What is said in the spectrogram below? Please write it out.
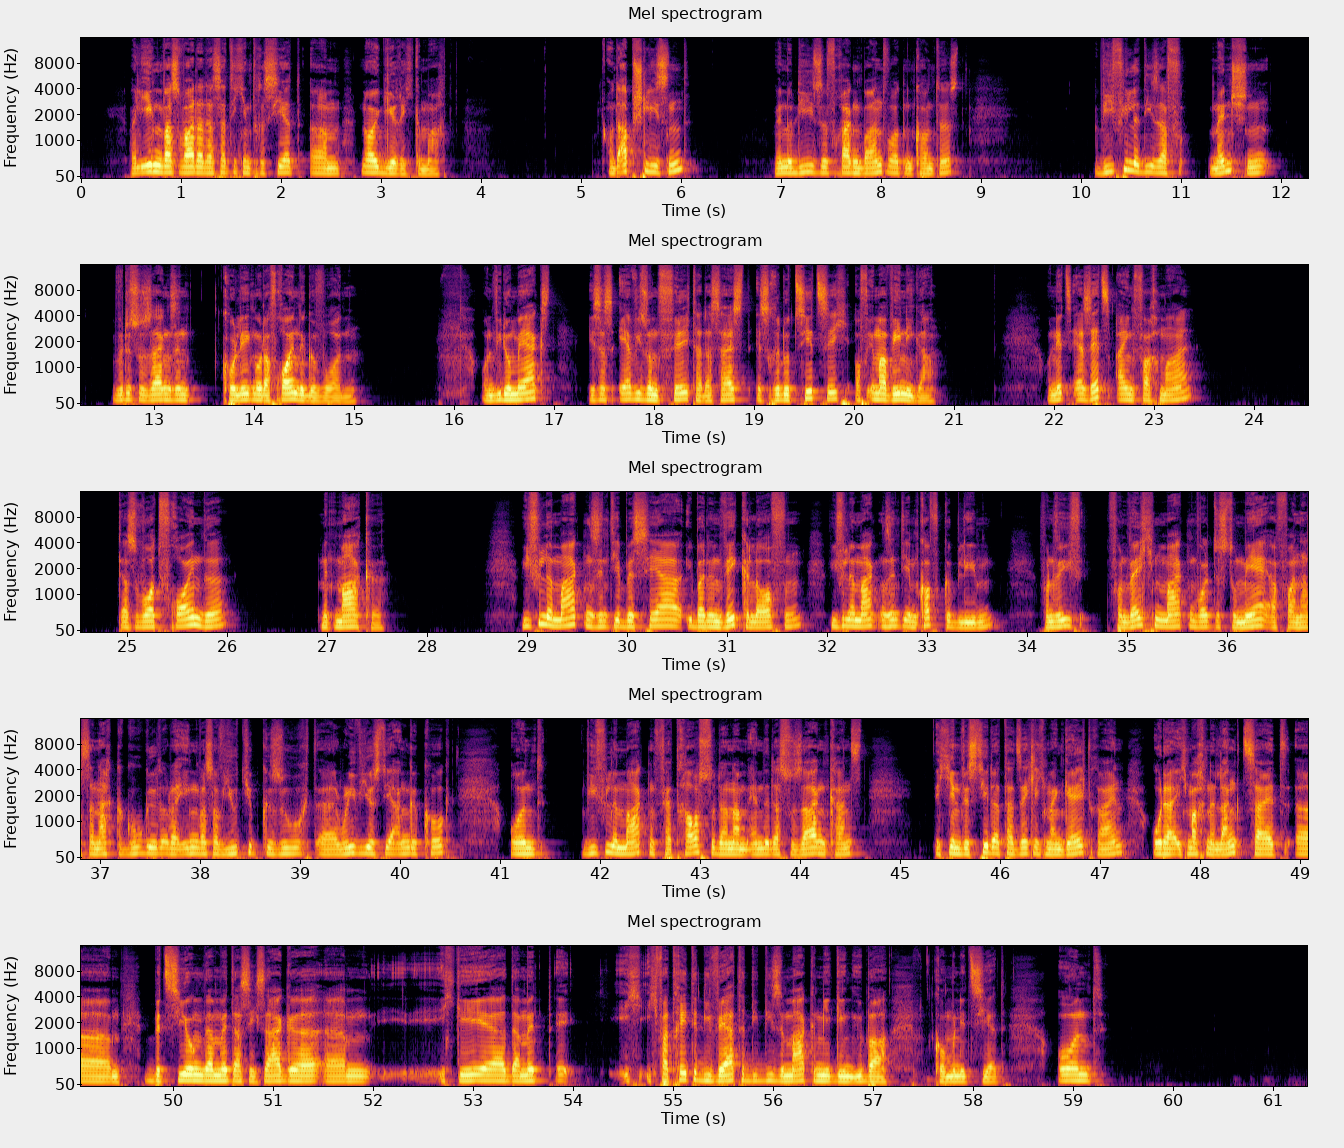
Weil irgendwas war da, das hat dich interessiert, ähm, neugierig gemacht. Und abschließend, wenn du diese Fragen beantworten konntest, wie viele dieser Menschen, würdest du sagen, sind Kollegen oder Freunde geworden? Und wie du merkst, ist es eher wie so ein Filter. Das heißt, es reduziert sich auf immer weniger. Und jetzt ersetz einfach mal das Wort Freunde mit Marke. Wie viele Marken sind dir bisher über den Weg gelaufen? Wie viele Marken sind dir im Kopf geblieben? Von wie, von welchen Marken wolltest du mehr erfahren? Hast danach gegoogelt oder irgendwas auf YouTube gesucht, äh, Reviews dir angeguckt? Und wie viele Marken vertraust du dann am Ende, dass du sagen kannst, ich investiere da tatsächlich mein Geld rein oder ich mache eine Langzeitbeziehung ähm, äh, damit, dass ich sage, ähm, ich gehe damit, äh, ich, ich vertrete die Werte, die diese Marke mir gegenüber kommuniziert. Und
